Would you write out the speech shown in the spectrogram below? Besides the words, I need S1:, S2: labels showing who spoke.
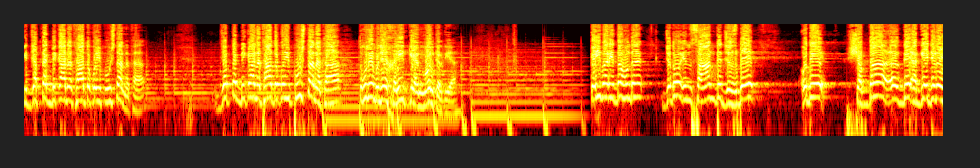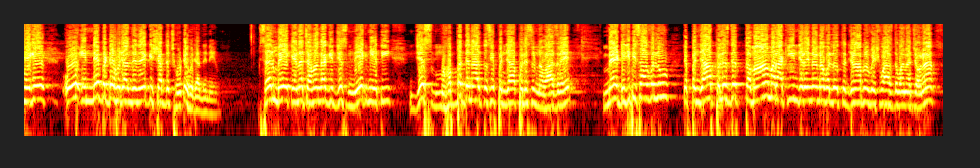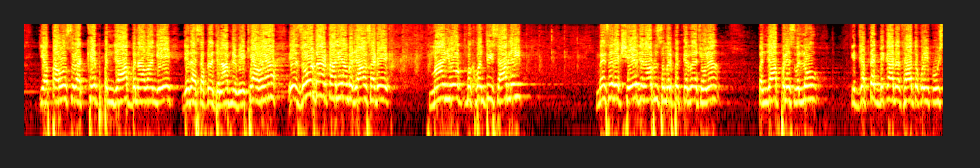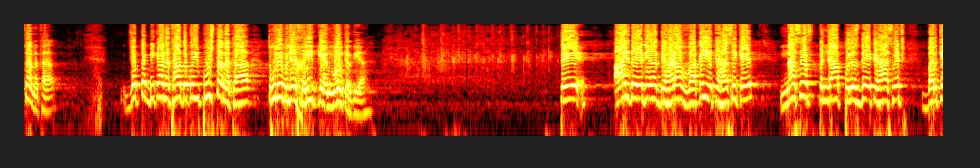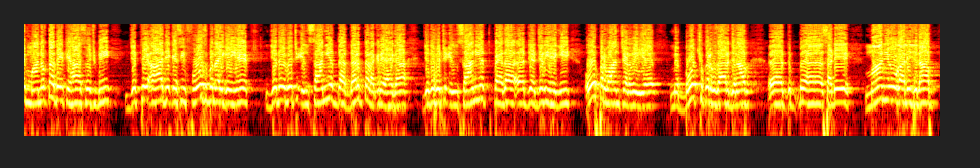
S1: कि जब तक बिका न था तो कोई पूछता न था जब तक बिका न था तो कोई पूछता न था तूने मुझे खरीद के अनमोल कर दिया ਕਈ ਵਾਰ ਇਦਾਂ ਹੁੰਦਾ ਹੈ, ਜਦੋਂ ਇਨਸਾਨ ਦੇ ਜਜ਼ਬੇ ਉਹਦੇ ਸ਼ਬਦਾਂ ਅਹ, ਦੇ ਅੱਗੇ ਜਿਹੜੇ ਹੈਗੇ ਉਹ ਇੰਨੇ ਵੱਡੇ ਹੋ ਜਾਂਦੇ ਨੇ ਕਿ ਸ਼ਬਦ ਛੋਟੇ ਹੋ ਜਾਂਦੇ ਨੇ ਸਰ ਮੈਂ ਇਹ ਕਹਿਣਾ ਚਾਹਾਂਗਾ ਕਿ ਜਿਸ ਨੇਕ ਨੀਅਤੀ ਜਿਸ ਮੁਹੱਬਤ ਦੇ ਨਾਲ ਤੁਸੀਂ ਪੰਜਾਬ ਪੁਲਿਸ ਨੂੰ ਨਵਾਜ਼ ਰਹੇ ਮੈਂ ਡੀਜੀਪੀ ਸਾਹਿਬ ਵੱਲੋਂ ਤੇ ਪੰਜਾਬ ਪੁਲਿਸ ਦੇ तमाम ਅਰਾਕੀਨ ਜਿਹੜੇ ਇਹਨਾਂ ਨਾਲ ਵੱਲੋਂ ਤੇ ਜਨਾਬ ਨੂੰ ਵਿਸ਼ਵਾਸ ਦਿਵਾਉਣਾ ਚਾਹਣਾ ਕਿ ਆਪਾਂ ਉਹ ਸੁਰੱਖਿਅਤ ਪੰਜਾਬ ਬਣਾਵਾਂਗੇ ਜਿਹਦਾ ਸੁਪਨਾ ਜਨਾਬ ਨੇ ਵੇਖਿਆ ਹੋਇਆ ਇਹ ਜ਼ੋਰਦਾਰ ਤਾਲੀਆਂ ਵਜਾਓ ਸਾਡੇ ਮਾਨਯੋਗ ਮੁੱਖ ਮੰਤਰੀ ਸਾਹਿਬ ਲਈ ਮੈਂ ਸਰ ਇੱਕ ਸ਼ੇਰ ਜਨਾਬ ਨੂੰ ਸਮਰਪਿਤ ਕਰਨਾ ਚਾਹਣਾ पंजाब पुलिस वालों कि जब तक बिका न था तो कोई पूछता न था जब तक बिका न था तो कोई पूछता न था तूने मुझे खरीद के अनमोल कर दिया ਤੇ ਅੱਜ ਦਾ ਇਹ ਜਿਹੜਾ ਦਿਹਾੜਾ ਵਾਕਈ ਇਤਿਹਾਸਿਕ ਹੈ ਨਾ ਸਿਰਫ ਪੰਜਾਬ ਪੁਲਿਸ ਦੇ ਇਤਿਹਾਸ ਵਿੱਚ ਬਲਕਿ ਮਾਨਵਤਾ ਦੇ ਇਤਿਹਾਸ ਵਿੱਚ ਵੀ ਜਿੱਥੇ ਅੱਜ ਇੱਕ ਐਸੀ ਫੋਰਸ ਬਣਾਈ ਗਈ ਹੈ ਜਿਹਦੇ ਵਿੱਚ ਇਨਸਾਨੀਅਤ ਦਾ ਦਰਦ ਧੜਕ ਰਿਹਾ ਹੈਗਾ ਜਿਹਦੇ ਵਿੱਚ ਇਨਸਾਨੀਅਤ ਪੈਦਾ ਅਹ, ਜ- ਜਿਹੜੀ ਹੈਗੀ ਉਹ ਪ੍ਰਵਾਨ ਚੜ ਰਹੀ ਹੈ ਮੈਂ ਬਹੁਤ ਸ਼ੁਕਰਗੁਜ਼ਾਰ ਜਨਾਬ ਅਹ, ਦ- ਅਹ, ਸਾਡੇ ਮਾਨਯੋਗ ਆਲੀ ਜਨਾਬ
